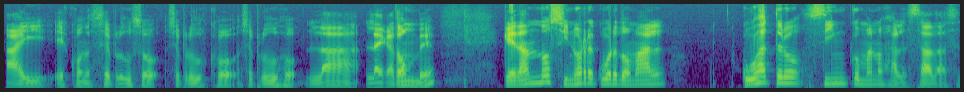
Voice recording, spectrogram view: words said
ahí es cuando se produjo, se produjo, se produjo la, la hecatombe, quedando, si no recuerdo mal, cuatro, cinco manos alzadas.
